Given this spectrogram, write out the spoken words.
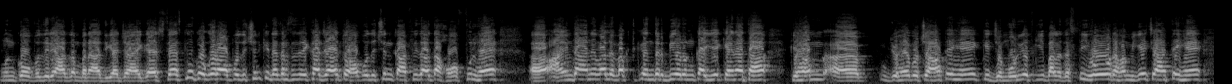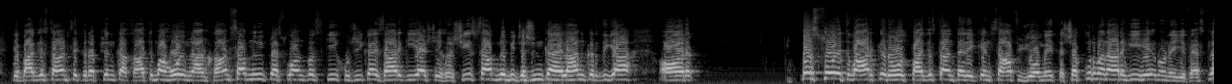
ان کو وزیر اعظم بنا دیا جائے گا۔ اس فیصلے کو اگر اپوزیشن کی نظر سے دیکھا جائے تو اپوزیشن کافی زیادہ ہوپفل ہے۔ آئندہ آنے والے وقت کے اندر بھی اور ان کا یہ کہنا تھا کہ ہم جو ہے وہ چاہتے ہیں کہ جمہوریت کی بالادستی ہو اور ہم یہ چاہتے ہیں کہ پاکستان سے کرپشن کا خاتمہ ہو۔ عمران خان صاحب نے بھی پریس کانفرنس کی، خوشی کا اظہار کیا، شیخ رشید صاحب نے بھی جشن کا اعلان کر دیا اور پرسوں اتوار کے روز پاکستان تحریک انصاف یوم تشکر منا رہی ہے۔ انہوں نے یہ فیصلہ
